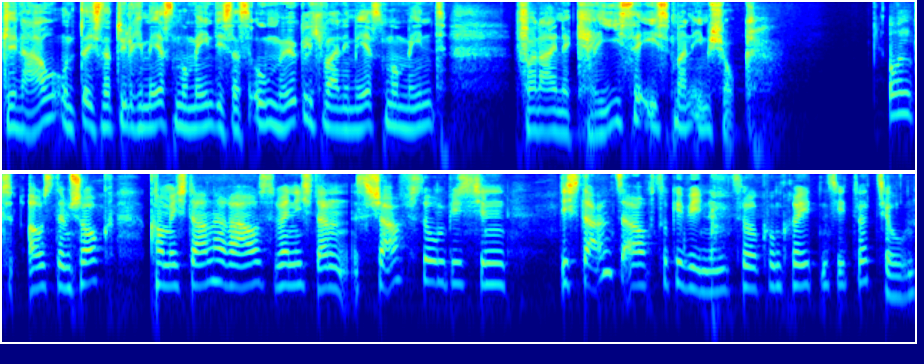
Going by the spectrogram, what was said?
Genau, und das ist natürlich im ersten Moment ist das unmöglich, weil im ersten Moment von einer Krise ist man im Schock. Und aus dem Schock komme ich dann heraus, wenn ich dann es schaffe, so ein bisschen Distanz auch zu gewinnen zur konkreten Situation.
